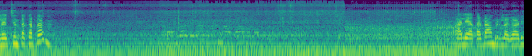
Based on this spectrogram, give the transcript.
लय चिंता करतात? आली आता डांबरीला गाडी.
